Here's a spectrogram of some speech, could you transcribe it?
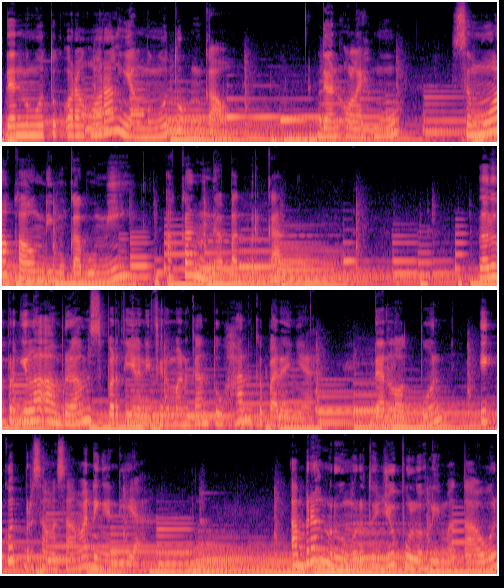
dan mengutuk orang-orang yang mengutuk engkau. Dan olehmu, semua kaum di muka bumi akan mendapat berkat. Lalu pergilah Abram seperti yang difirmankan Tuhan kepadanya, dan Lot pun ikut bersama-sama dengan dia. Abram berumur 75 tahun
